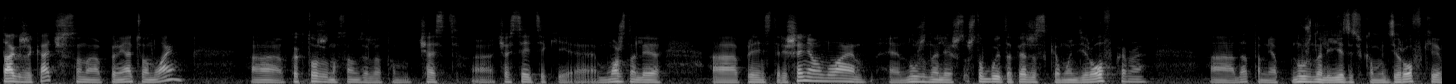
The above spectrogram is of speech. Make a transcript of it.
также качественно принять онлайн, а, как тоже на самом деле там часть, а, часть этики. Можно ли а, принять это решение онлайн, э, нужно ли, что, что будет опять же с командировками, да, там нужно ли ездить в командировки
